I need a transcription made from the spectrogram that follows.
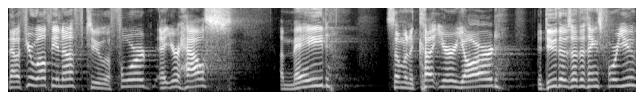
Now, if you're wealthy enough to afford at your house a maid, someone to cut your yard, to do those other things for you,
